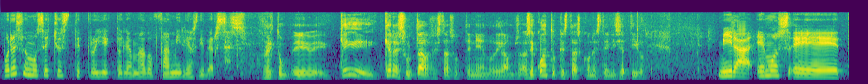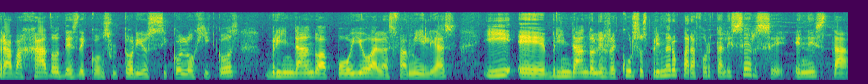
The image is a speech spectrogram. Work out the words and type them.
por eso hemos hecho este proyecto llamado Familias Diversas. Correcto. Eh, ¿qué, ¿Qué resultados estás obteniendo, digamos? ¿Hace cuánto que estás con esta iniciativa? Mira, hemos eh, trabajado desde consultorios psicológicos, brindando apoyo a las familias y eh, brindándoles recursos, primero para fortalecerse en esta,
